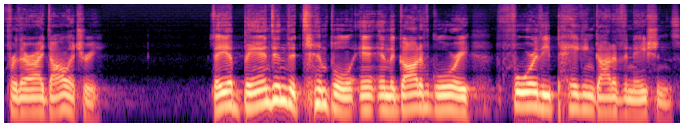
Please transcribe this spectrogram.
for their idolatry. They abandoned the temple and the God of glory for the pagan God of the nations.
